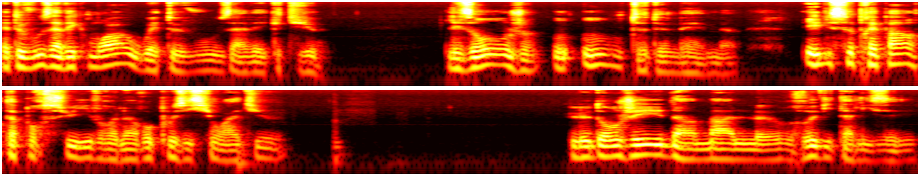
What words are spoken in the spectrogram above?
Êtes-vous avec moi ou êtes-vous avec Dieu? Les anges ont honte d'eux-mêmes, et ils se préparent à poursuivre leur opposition à Dieu. Le danger d'un mal revitalisé.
